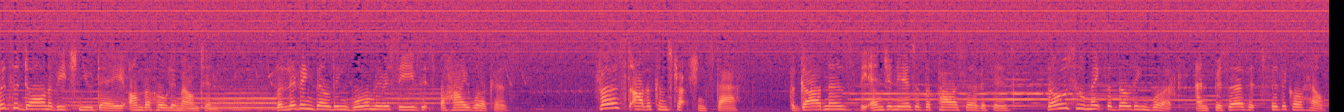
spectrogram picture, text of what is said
With the dawn of each new day on the holy mountain, the living building warmly receives its Baha'i workers. First are the construction staff, the gardeners, the engineers of the power services, those who make the building work and preserve its physical health.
